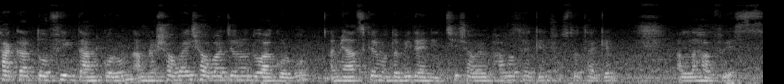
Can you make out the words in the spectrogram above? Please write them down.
থাকার তৌফিক দান করুন। আমরা সবাই সবার জন্য দোয়া করব। আমি আজকের মতো বিদায় নিচ্ছি। সবাই ভালো থাকেন, সুস্থ থাকেন। আল্লাহ হাফিজ।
